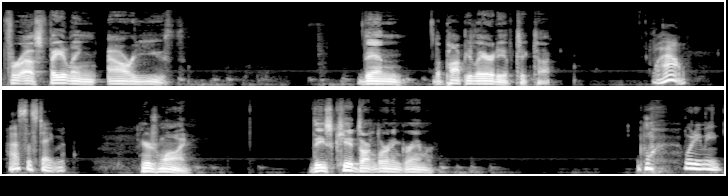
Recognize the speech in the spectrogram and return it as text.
for us failing our youth than the popularity of TikTok. Wow. That's a statement. Here's why. These kids aren't learning grammar. What do you mean?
